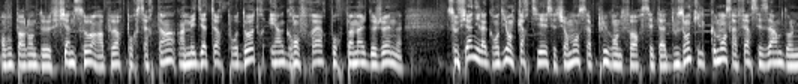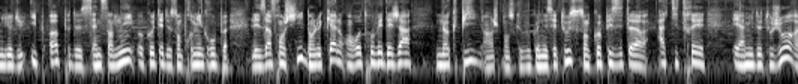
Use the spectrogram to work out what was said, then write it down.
en vous parlant de Fianso, un rappeur pour certains, un médiateur pour d'autres et un grand frère pour pas mal de jeunes. Sofiane, il a grandi en quartier, c'est sûrement sa plus grande force. C'est à 12 ans qu'il commence à faire ses armes dans le milieu du hip-hop de Seine-Saint-Denis, aux côtés de son premier groupe, Les Affranchis, dans lequel on retrouvait déjà Nokpi, hein, je pense que vous connaissez tous, son compositeur attitré et ami de toujours.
